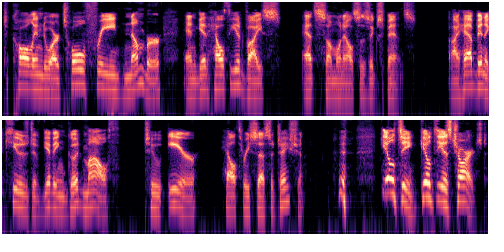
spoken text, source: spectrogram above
to call into our toll free number and get healthy advice at someone else's expense. I have been accused of giving good mouth to ear health resuscitation. guilty, guilty as charged.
